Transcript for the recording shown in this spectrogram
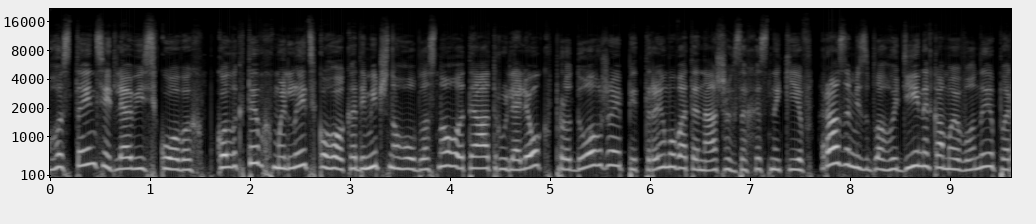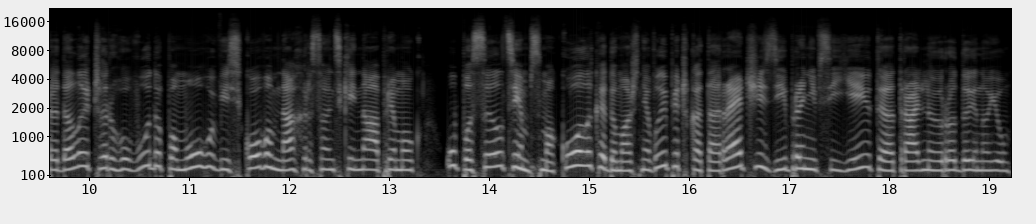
Гостинці для військових. Колектив Хмельницького академічного обласного театру Ляльок продовжує підтримувати наших захисників. Разом із благодійниками вони передали чергову допомогу військовим на Херсонський напрямок. У посилці смаколики, домашня випічка та речі зібрані всією театральною родиною.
